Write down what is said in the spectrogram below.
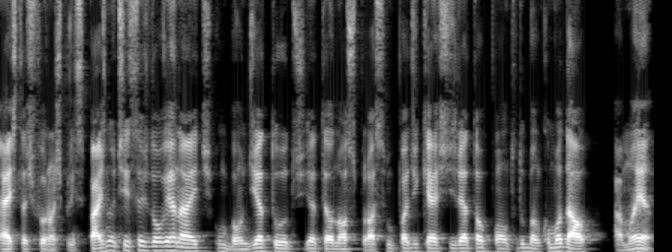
Estas foram as principais notícias do overnight. Um bom dia a todos e até o nosso próximo podcast direto ao ponto do Banco Modal, amanhã.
